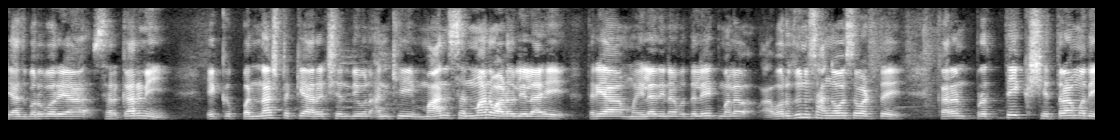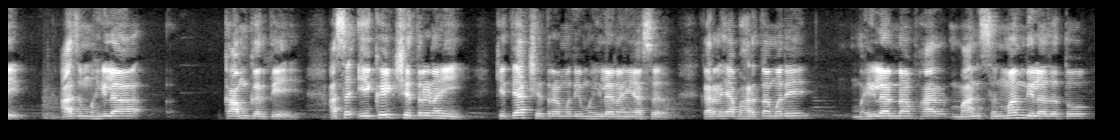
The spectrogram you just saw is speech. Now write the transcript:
याचबरोबर या सरकारने एक पन्नास टक्के आरक्षण देऊन आणखी मान सन्मान वाढवलेला आहे. तर या महिला दिनाबद्दल एक मला आवर्जून सांगावंसं वाटतंय. कारण प्रत्येक क्षेत्रामध्ये आज महिला काम करते. असं एकही क्षेत्र नाही की त्या क्षेत्रामध्ये महिला नाही असं. कारण ह्या भारतामध्ये महिलांना फार मान सन्मान दिला जातो.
